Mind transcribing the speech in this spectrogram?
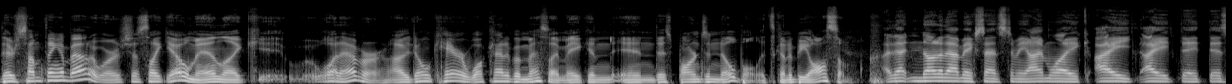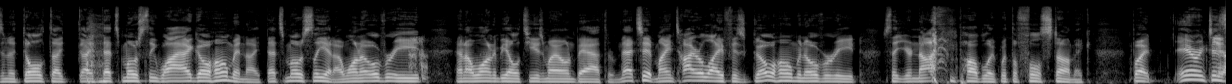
There's something about it where it's just like, yo, man, like whatever. I don't care what kind of a mess I make in in this Barnes and Noble. It's gonna be awesome. I, that none of that makes sense to me. I'm like, I, I, I as an adult, I, I, that's mostly why I go home at night. That's mostly it. I want to overeat and I want to be able to use my own bathroom. That's it. My entire life is go home and overeat so that you're not in public with a full stomach. But Harrington's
